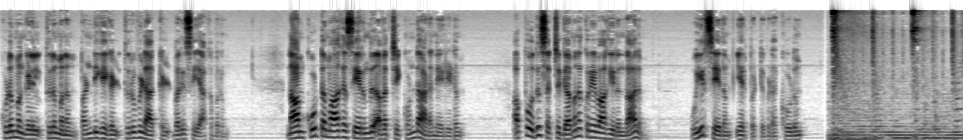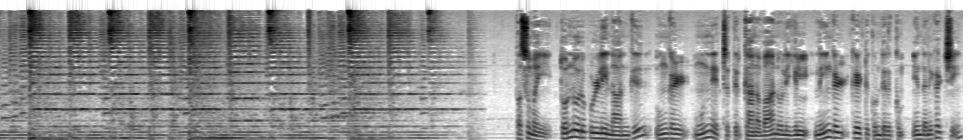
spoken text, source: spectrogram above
குடும்பங்களில் திருமணம் பண்டிகைகள் திருவிழாக்கள் வரிசையாக வரும். நாம் கூட்டமாக சேர்ந்து அவற்றை கொண்டாட நேரிடும். அப்போது சற்று கவனக்குறைவாக இருந்தாலும் உயிர் சேதம் ஏற்பட்டுவிடக்கூடும். பசுமை தொண்ணூறு புள்ளி நான்கு உங்கள் முன்னேற்றத்திற்கான வானொலியில் நீங்கள் கேட்டுக்கொண்டிருக்கும் இந்த நிகழ்ச்சி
